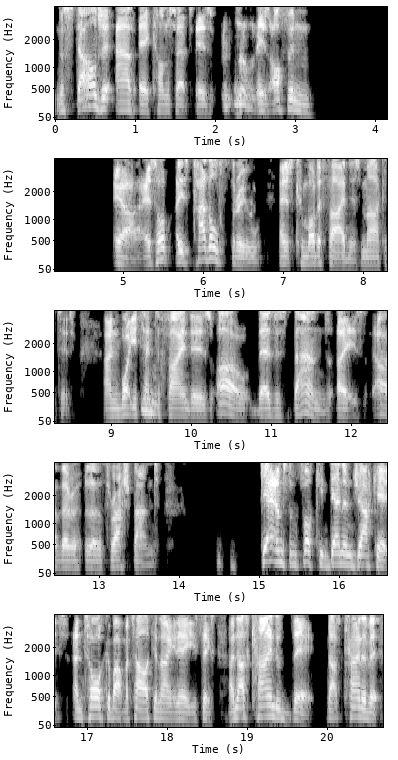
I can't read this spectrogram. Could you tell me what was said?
nostalgia as a concept is is often yeah it's up- it's paddled through and it's commodified and it's marketed. And what you tend to find is oh there's this band uh, it's oh they're, they're a thrash band. Get them some fucking denim jackets and talk about Metallica 1986 and that's kind of it. That's kind of it.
